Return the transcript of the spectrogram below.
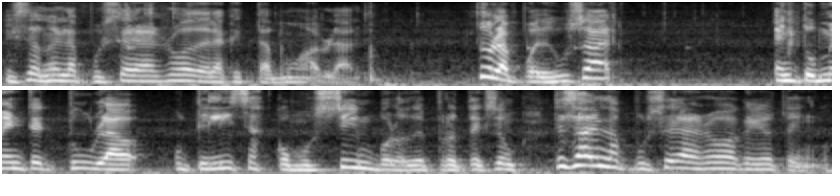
Esa no es la pulsera roja de la que estamos hablando. Tú la puedes usar. En tu mente tú la utilizas como símbolo de protección. Ustedes saben la pulsera roja que yo tengo.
